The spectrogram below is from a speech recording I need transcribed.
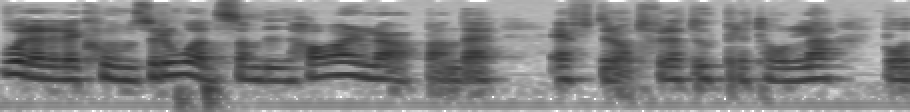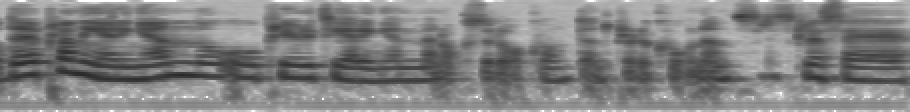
våra redaktionsråd som vi har löpande efteråt för att upprätthålla både planeringen och prioriteringen men också då contentproduktionen. Så det skulle jag säga är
